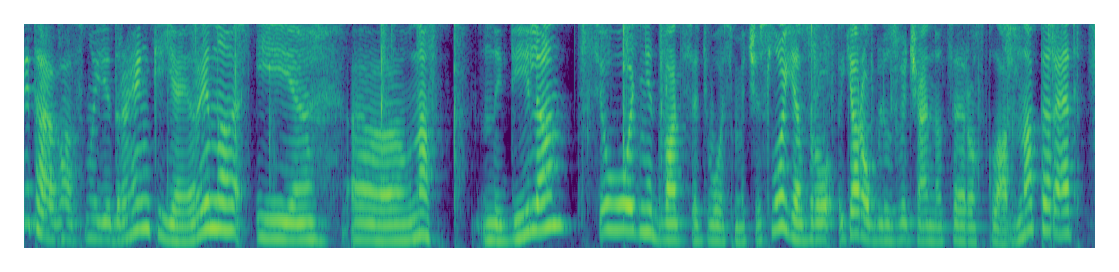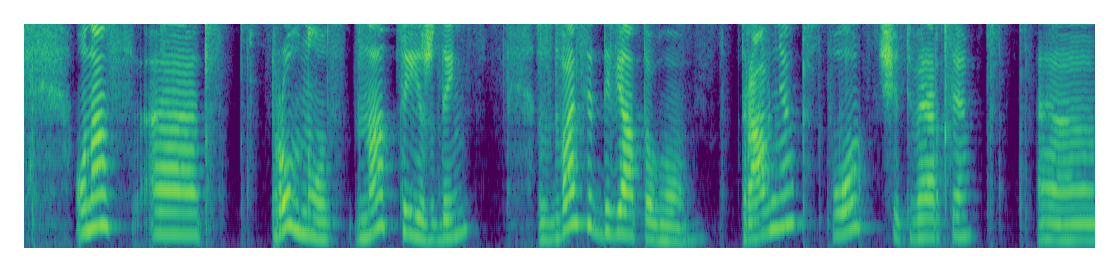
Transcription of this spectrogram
Вітаю вас, мої дорогенькі, я Ірина, і е, у нас неділя сьогодні, 28 число. Я, зро... я роблю, звичайно, цей розклад наперед. У нас е, прогноз на тиждень з 29 травня по 4 е,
